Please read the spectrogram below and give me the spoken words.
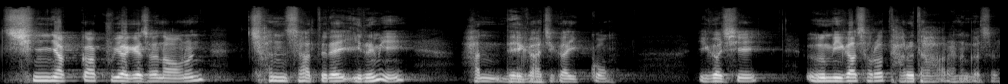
신약과 구약에서 나오는 천사들의 이름이 한 네 가지가 있고 이것이 의미가 서로 다르다라는 것을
